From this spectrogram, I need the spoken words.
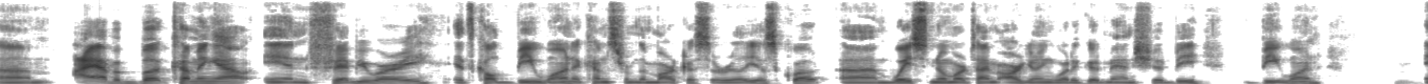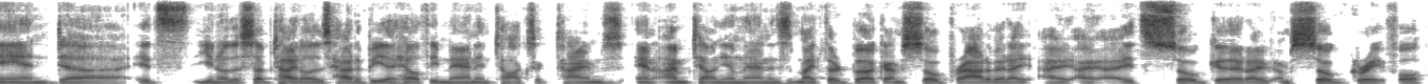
Um, I have a book coming out in February. It's called Be One. It comes from the Marcus Aurelius quote um, Waste no more time arguing what a good man should be. Be one. Hmm. And uh, it's, you know, the subtitle is How to Be a Healthy Man in Toxic Times. And I'm telling you, man, this is my third book. I'm so proud of it. I, I, I it's so good. I, I'm so grateful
